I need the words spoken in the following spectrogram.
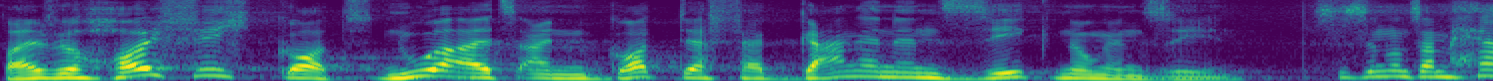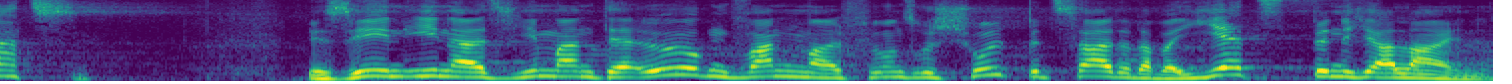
Weil wir häufig Gott nur als einen Gott der vergangenen Segnungen sehen. Das ist in unserem Herzen. Wir sehen ihn als jemand, der irgendwann mal für unsere Schuld bezahlt hat, aber jetzt bin ich alleine.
